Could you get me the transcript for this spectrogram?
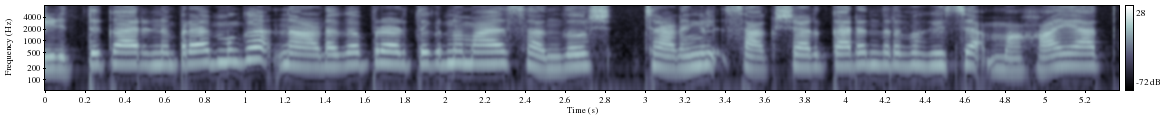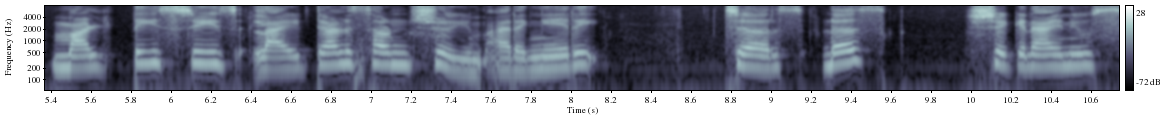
എഴുത്തുകാരനും പ്രമുഖ നാടക പ്രവർത്തകനുമായ സന്തോഷ് ചടങ്ങിൽ സാക്ഷാത്കാരം നിർവഹിച്ച മഹായാത് multi stage light and sound ഷോയും അരങ്ങേറി. ചേർസ് ഡെസ്ക് ഷെക്കനായ് ന്യൂസ്.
